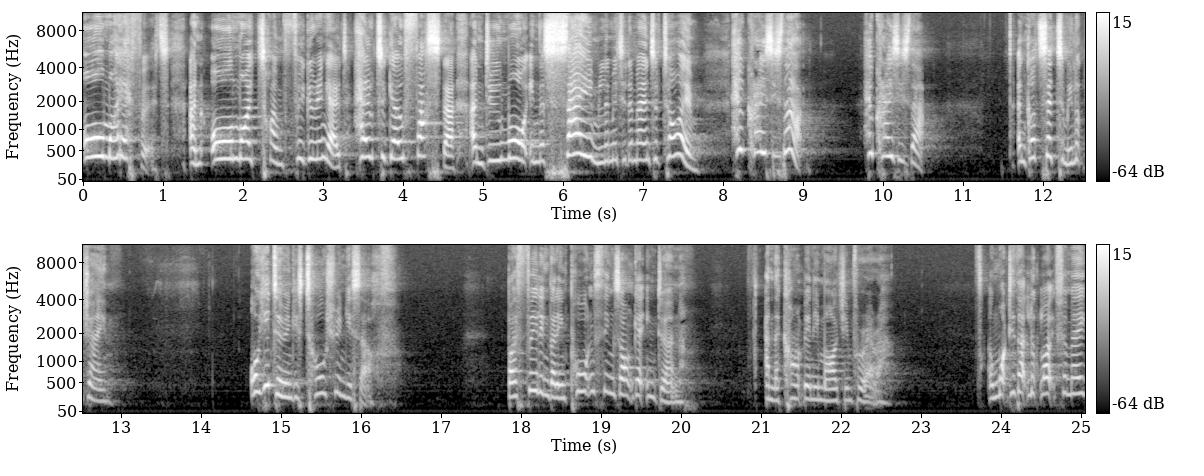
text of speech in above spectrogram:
all my effort and all my time figuring out how to go faster and do more in the same limited amount of time. How crazy is that? How crazy is that? And God said to me, Look, Jane, all you're doing is torturing yourself by feeling that important things aren't getting done and there can't be any margin for error. And what did that look like for me?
